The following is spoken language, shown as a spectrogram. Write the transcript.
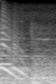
Oh!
